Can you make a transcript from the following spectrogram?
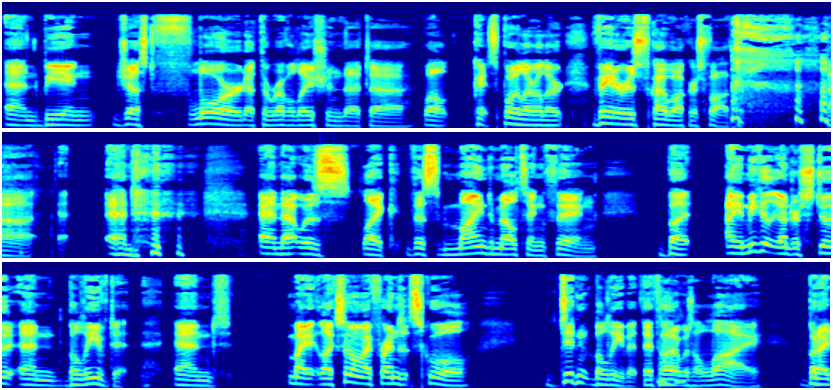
and being just floored at the revelation that, uh, well, okay, spoiler alert: Vader is Skywalker's father, uh, and and that was like this mind melting thing. But I immediately understood and believed it, and my like some of my friends at school didn't believe it; they thought it was a lie. But I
